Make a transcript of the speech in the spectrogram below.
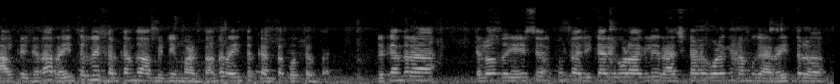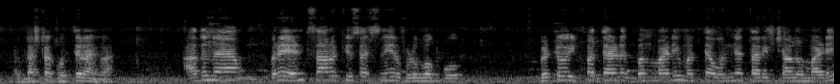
ನಾಲ್ಕೈದು ಜನ ರೈತರನ್ನೇ ಕರ್ಕೊಂಡು ಆ ಮೀಟಿಂಗ್ ಮಾಡ್ತಾ ಅಂದ್ರೆ ರೈತರ ಕಷ್ಟ ಗೊತ್ತಿರ್ತಾರೆ ಯಾಕಂದ್ರ ಕೆಲವೊಂದು ಎ ಸಿ ಎಲ್ ಕುಂತ ಅಧಿಕಾರಿಗಳಾಗ್ಲಿ, ರಾಜಕಾರಣಿಗಳಾಗ್ಲಿ ನಮ್ಗೆ ರೈತರ ಕಷ್ಟ ಗೊತ್ತಿರಂಗಿಲ್ಲ. ಅದನ್ನ ಬರೀ ಎಂಟು ಸಾವಿರ ಕ್ಯೂಸೆಕ್ಸ್ ನೀರು ಬಿಡ್ಬೇಕು. ಬಿಟ್ಟು ಇಪ್ಪತ್ತೆರಡಕ್ಕೆ ಬಂದ್ ಮಾಡಿ, ಮತ್ತೆ ಒಂದನೇ ತಾರೀಕು ಚಾಲು ಮಾಡಿ,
